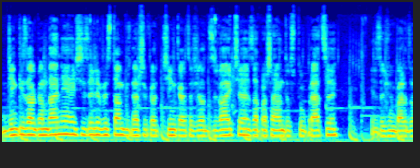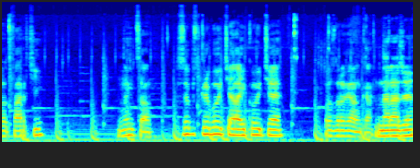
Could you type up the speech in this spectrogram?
Dzięki za oglądanie. Jeśli chcecie wystąpić w naszych odcinkach, to się odzywajcie. Zapraszamy do współpracy. Jesteśmy bardzo otwarci. No i co? Subskrybujcie, lajkujcie. Pozdrowionka. Na razie.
